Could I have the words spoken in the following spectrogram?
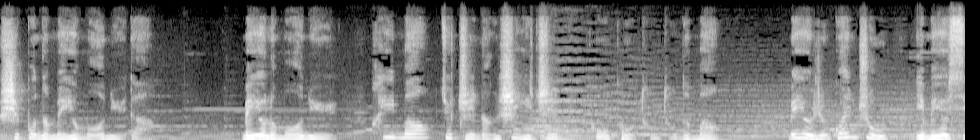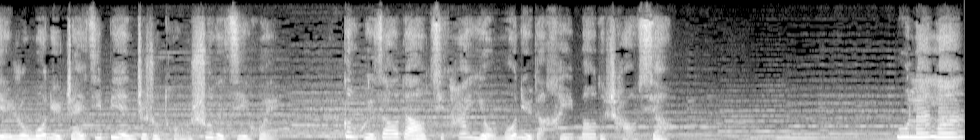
是不能没有魔女的。没有了魔女，黑猫就只能是一只普普通通的猫，没有人关注，也没有写入《魔女宅急便》这种童书的机会，更会遭到其他有魔女的黑猫的嘲笑。乌拉拉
